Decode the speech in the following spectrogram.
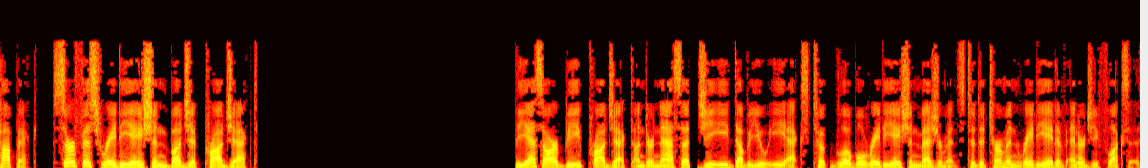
Topic: Surface Radiation Budget Project. The SRB project under NASA GEWEX took global radiation measurements to determine radiative energy fluxes.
